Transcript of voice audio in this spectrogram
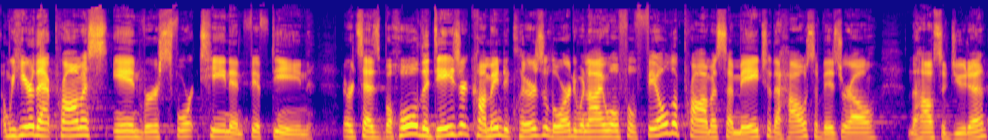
And we hear that promise in verse 14 and 15, where it says, Behold, the days are coming, declares the Lord, when I will fulfill the promise I made to the house of Israel and the house of Judah.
